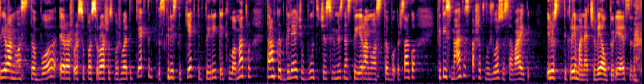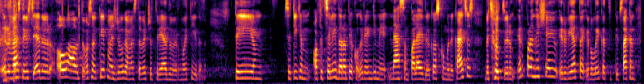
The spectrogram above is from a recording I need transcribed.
tai yra nuostabu ir aš esu pasiruošus važiuoti, kiek tik skristi, kiek tik tai reikia kilometrų tam, kad galėčiau būti čia su jumis, nes tai yra nuostabu. Ir sako, kitais metais aš atvažiuosiu savaitį ir jūs tikrai mane čia vėl turėsit. Ir mes taip sėdėm ir, o, oh, wow, tai prasme, kaip mes džiaugiamės tave čia turėdami ir matydami. Tai sakykime, oficialiai dar apie renginį nesam paleidę jokios komunikacijos, bet jau turim ir pranešėjų, ir vietą, ir laiką, tai kaip sakant,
